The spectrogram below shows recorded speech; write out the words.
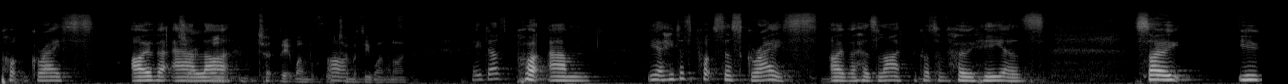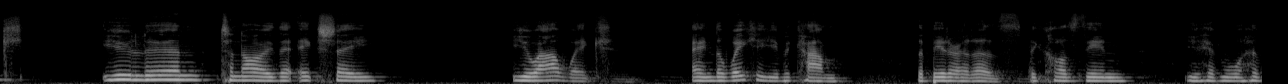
put grace over our life. T- that one before, oh, Timothy 1 9. He does put, um, yeah, He just puts this grace mm. over His life because of who He is. So you, you learn to know that actually you are weak. Mm and the weaker you become, the better it is because then you have more of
